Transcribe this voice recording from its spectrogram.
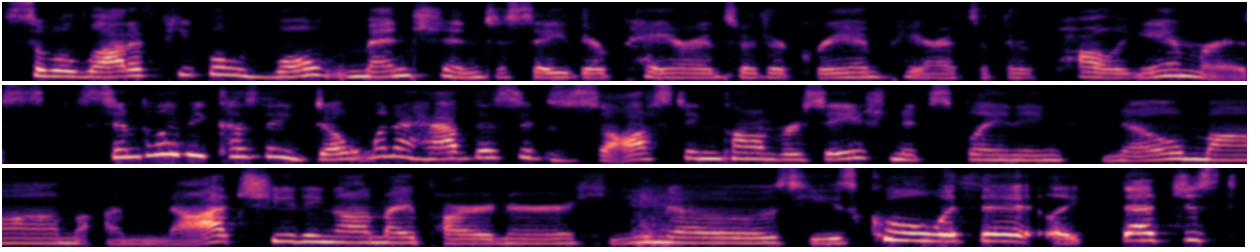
So a lot of people won't mention to say their parents or their grandparents that they're polyamorous simply because they don't want to have this exhausting conversation explaining, no, mom, I'm not cheating on my partner. He knows, he's cool with it. Like that just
